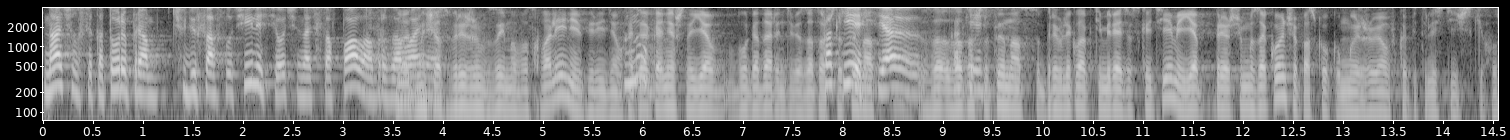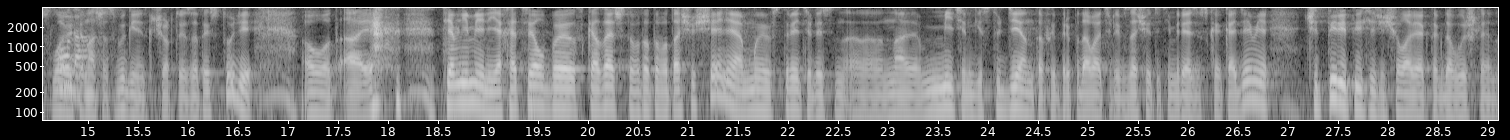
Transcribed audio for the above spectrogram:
начался, который прям чудеса случились, и очень, значит, совпало образование. Ну, мы сейчас в режим взаимовосхваления перейдем, ну, хотя, конечно, я благодарен тебе за то, что есть, ты нас, я, за, за то, есть. что ты нас привлекла к Тимирязевской теме. Я, прежде чем мы закончим, поскольку мы живем в капиталистических условиях, О, да. и нас сейчас выгонят к черту из этой студии, вот, а я, тем не менее, я хотел бы сказать, что вот это вот ощущение, мы встретились на, на митинге студентов и преподавателей в защиту Тимирязевской академии, 4000 человек тогда вышли Э,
